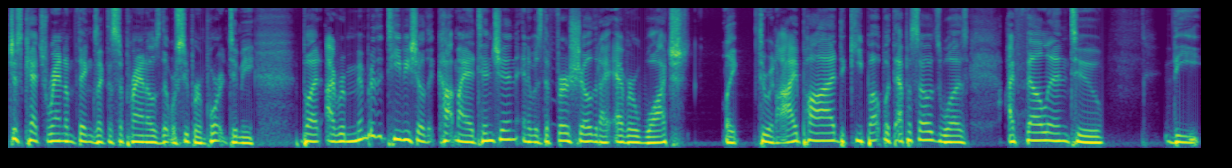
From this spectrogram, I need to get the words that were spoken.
just catch random things like The Sopranos that were super important to me. But I remember the TV show that caught my attention, and it was the first show that I ever watched like through an iPod to keep up with episodes. Was I fell into the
